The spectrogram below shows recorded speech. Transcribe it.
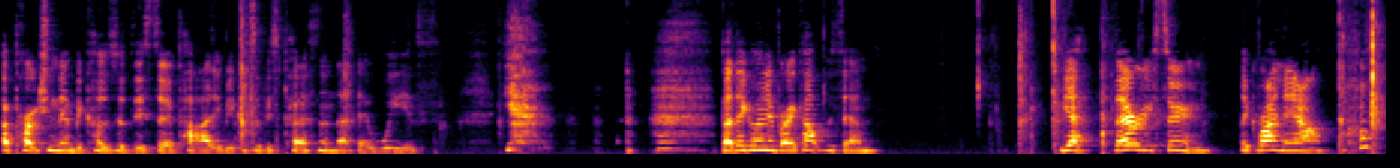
approaching them because of this third party, because of this person that they're with. Yeah. but they're going to break up with them. Yeah, very soon. Like right now.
